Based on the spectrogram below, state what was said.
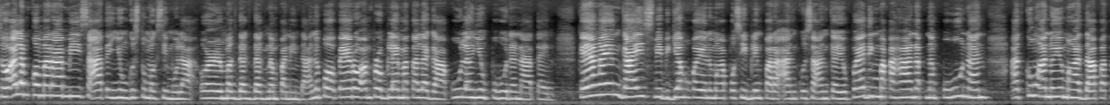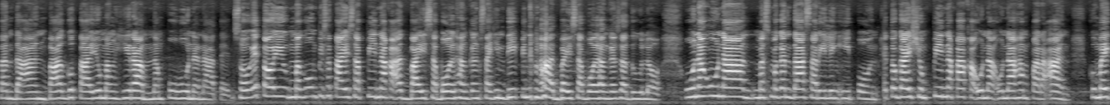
So, alam ko marami sa atin yung gustong magsimula or magdagdag ng paninda. Ano po, pero ang problema talaga, kulang yung puhunan natin. Kaya ngayon guys, bibigyan ko kayo ng mga posibleng paraan kung saan kayo pwedeng makahanap ng puhunan at kung ano yung mga dapat tandaan bago tayo manghiram ng puhunan natin. So, ito yung mag-uumpisa tayo sa pinaka-advisable hanggang sa hindi pinaka-advisable hanggang sa dulo. Unang-una, mas maganda sariling ipon. Ito guys, yung pinaka-kauna-unahang paraan. Kung may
